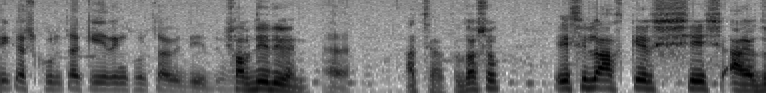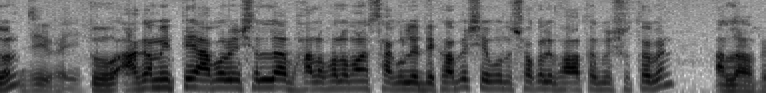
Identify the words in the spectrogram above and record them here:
বিকাশ খরচা কিরিং খরচা আমি দিয়ে দেবো। সব দিয়ে দিবেন? হ্যাঁ। আচ্ছা তো দর্শক এই ছিল আজকের শেষ আয়োজন। জি ভাই। তো আগামীতে আবার ইনশাল্লাহ ভালো ভালো মানুষ ছাগলের দেখা হবে। সে পর্যন্ত সকলে ভালো থাকবেন সুস্থ হবেন আল্লাহ হাফেজ।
